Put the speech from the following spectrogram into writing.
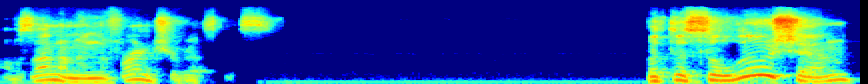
All of a sudden, I'm in the furniture business. But the solution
